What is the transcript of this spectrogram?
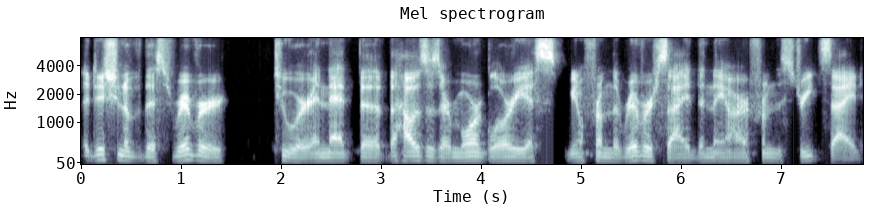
addition of this river tour and that the the houses are more glorious, you know, from the riverside than they are from the street side.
